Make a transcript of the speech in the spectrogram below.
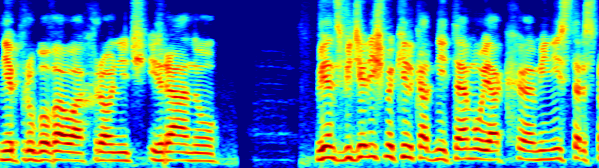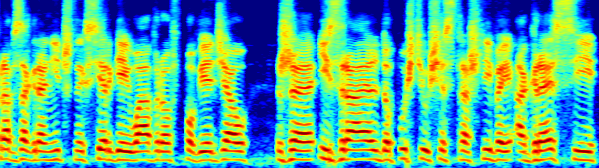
nie próbowała chronić Iranu. Więc widzieliśmy kilka dni temu, jak e, minister spraw zagranicznych Siergiej Ławrow powiedział, że Izrael dopuścił się straszliwej agresji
